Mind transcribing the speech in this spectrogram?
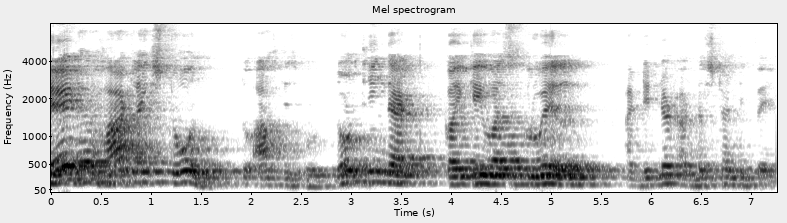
made her heart like stone to ask this boon. Don't think that Kaikeyi was cruel and did not understand the pain.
